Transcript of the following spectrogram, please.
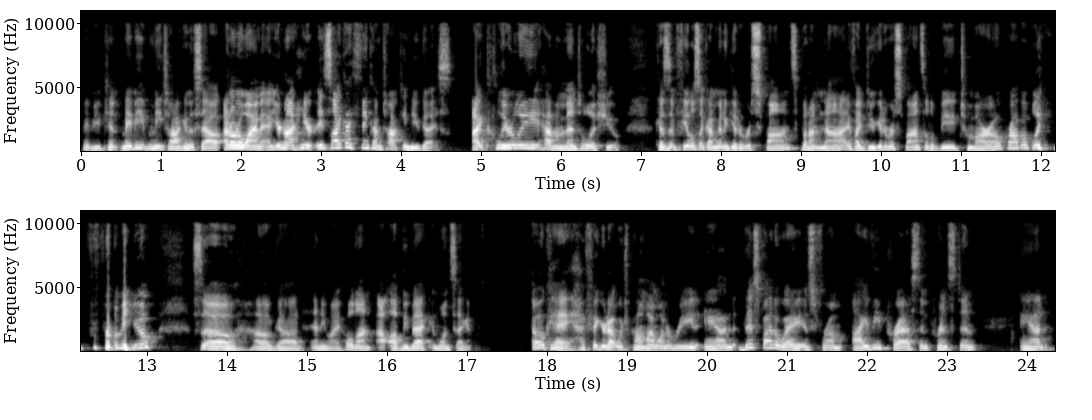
maybe you can. Maybe me talking this out. I don't know why I'm. You're not here. It's like I think I'm talking to you guys. I clearly have a mental issue because it feels like I'm going to get a response, but I'm not. If I do get a response, it'll be tomorrow probably from you. So, oh God. Anyway, hold on. I'll be back in one second. Okay, I figured out which poem I want to read. And this, by the way, is from Ivy Press in Princeton. And.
